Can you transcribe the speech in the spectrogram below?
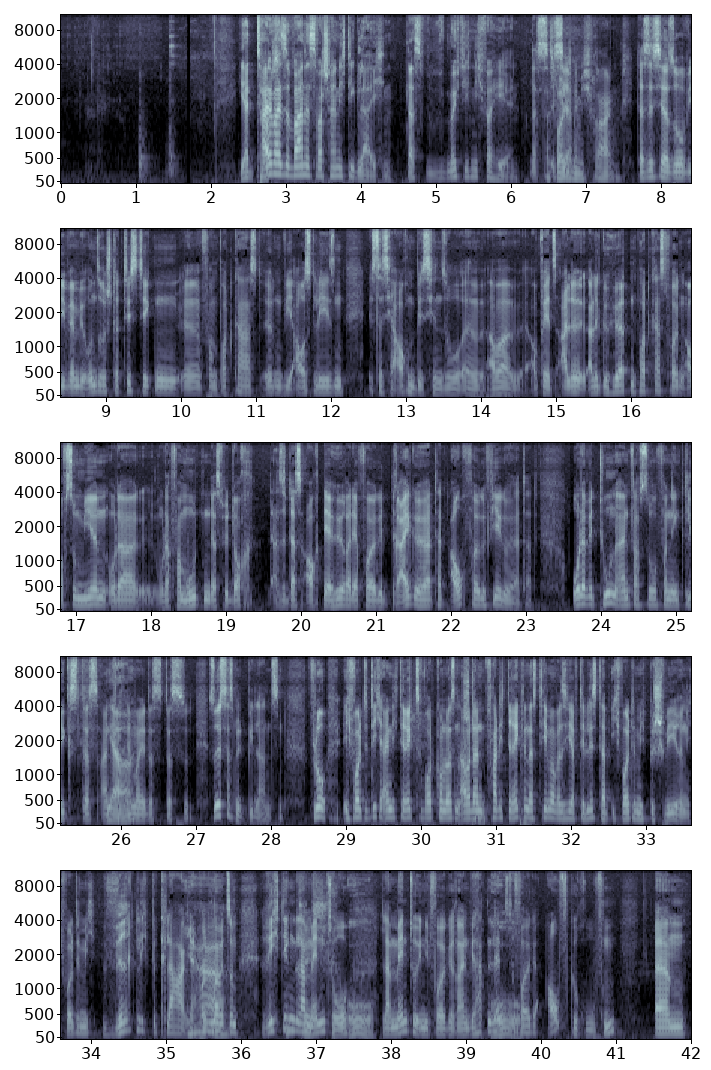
Ja, teilweise waren es wahrscheinlich die gleichen. Das möchte ich nicht verhehlen. Das, Das wollte ja, ich nämlich fragen. Das ist ja so, wie wenn wir unsere Statistiken äh, vom Podcast irgendwie auslesen, ist das ja auch ein bisschen so. Äh, aber ob wir jetzt alle, alle gehörten Podcast-Folgen aufsummieren oder, oder vermuten, dass wir doch, also dass auch der Hörer, der Folge 3 gehört hat, auch Folge 4 gehört hat. Oder wir tun einfach so von den Klicks, dass einfach Ja. immer das, das. So ist das mit Bilanzen. Flo, ich wollte dich eigentlich direkt zu Wort kommen lassen, aber dann Stimmt. falle ich direkt in das Thema, was ich auf der Liste habe. Ich wollte mich beschweren. Ich wollte mich wirklich beklagen. Ich Ja. wollte mal mit so einem richtigen Endlich. Lamento Oh. Lamento in die Folge rein. Wir hatten letzte Oh. Folge aufgerufen, ähm,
